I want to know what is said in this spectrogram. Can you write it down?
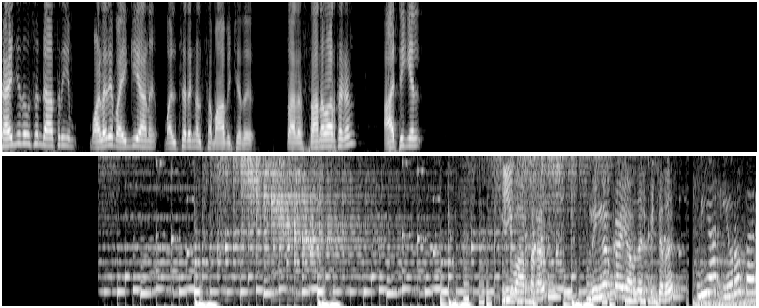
കഴിഞ്ഞ ദിവസം രാത്രിയും വളരെ വൈകിയാണ് മത്സരങ്ങൾ സമാപിച്ചത്. തലസ്ഥാന വാർത്തകൾ ആറ്റിങ്ങൽ. ഈ വാർത്തകൾ നിങ്ങൾക്കായി അവതരിപ്പിച്ചത് we are Euroflyer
